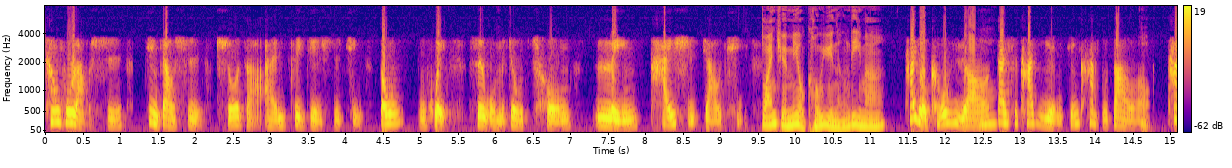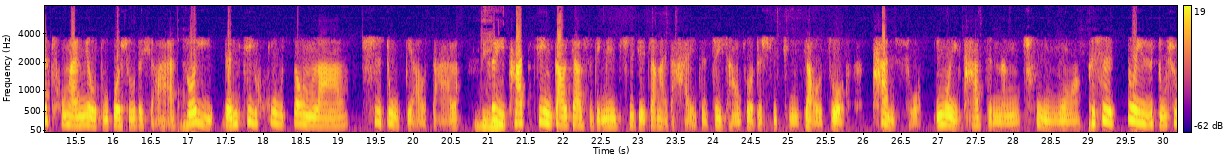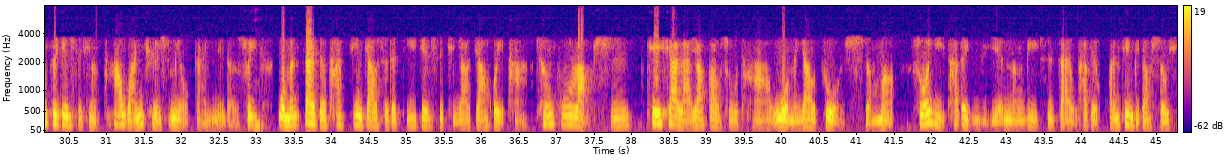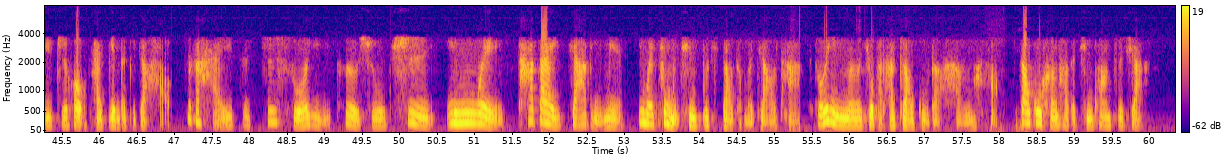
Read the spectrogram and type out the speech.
称呼老师、进教室、说早安这件事情都不会，所以我们就从零开始教起。完全没有口语能力吗？他有口语哦，但是他眼睛看不到哦。他从来没有读过书的小孩，所以人际互动啦、适度表达啦，所以他进到教室里面，视觉障碍的孩子最常做的事情叫做探索，因为他只能触摸。可是对于读书这件事情，他完全是没有概念的。所以我们带着他进教室的第一件事情，要教会他称呼老师，接下来要告诉他我们要做什么。所以他的语言能力是在他的环境比较熟悉之后才变得比较好。这个孩子之所以特殊，是因为他在家里面，因为父母亲不知道怎么教他，所以呢就把他照顾得很好。照顾很好的情况之下。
